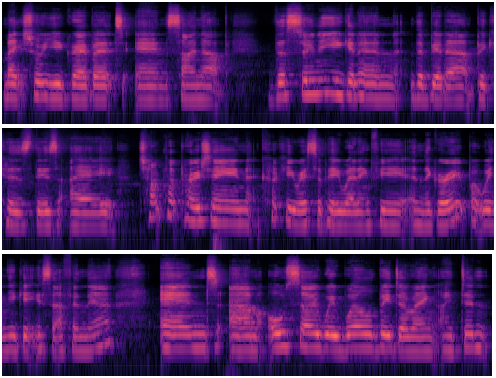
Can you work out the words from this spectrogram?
Make sure you grab it and sign up. The sooner you get in, the better because there's a chocolate protein cookie recipe waiting for you in the group. But when you get yourself in there, and um, also, we will be doing, I didn't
